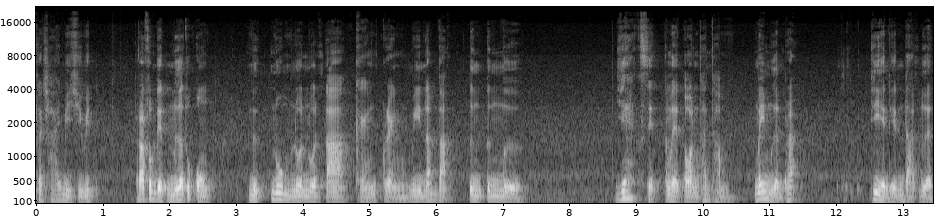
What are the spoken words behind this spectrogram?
คล้ายๆมีชีวิต พระสมเด็จเนื้อทุกองค์ หนึกนุ่มนวลนวลตา แข็งแกร่ง มีน้ำหนัก ตึงตึงมือ แยกเสร็จตั้งแต่ตอนท่านทำ ไม่เหมือนพระที่เห็นเห็นดาดเดือน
